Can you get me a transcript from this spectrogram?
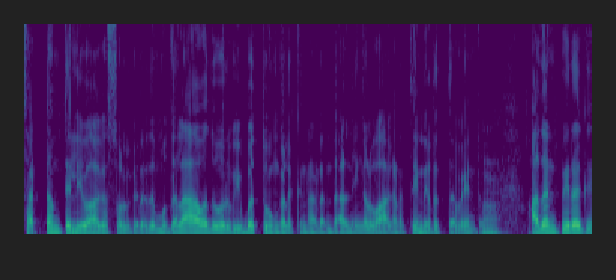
சட்டம் தெளிவாக சொல்கிறது முதலாவது ஒரு விபத்து உங்களுக்கு நடந்தால் நீங்கள் வாகனத்தை நிறுத்த வேண்டும். அதன் பிறகு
